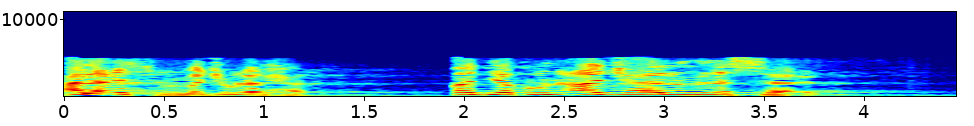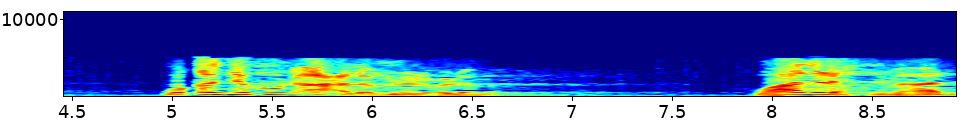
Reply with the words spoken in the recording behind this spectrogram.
على اسمه مجهول الحال. قد يكون أجهل من السائل. وقد يكون أعلم من العلماء. وهذا الاحتمال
